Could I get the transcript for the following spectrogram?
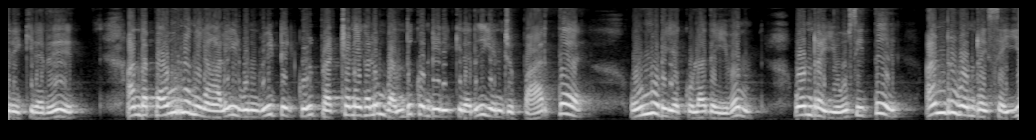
இருக்கிறது. அந்த பௌர்ணமி நாளில் உன் வீட்டிற்குள் பிரச்சனைகளும் வந்து கொண்டிருக்கிறது என்று பார்த்த உன்னுடைய குலதெய்வம் ஒன்றை யோசித்து அன்று ஒன்றை செய்ய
